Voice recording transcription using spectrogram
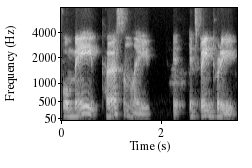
for me personally, it, it's been pretty,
